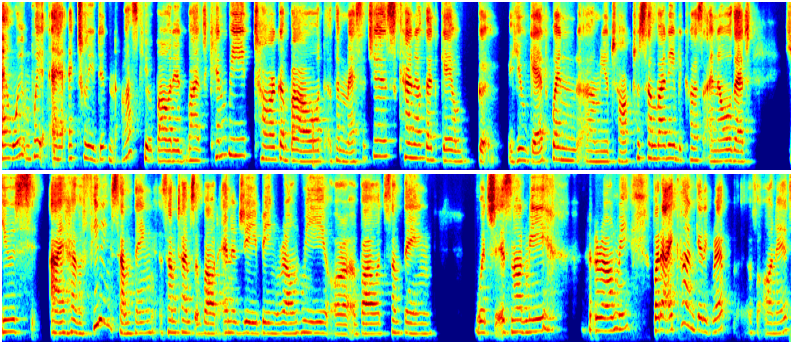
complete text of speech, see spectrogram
and we, we actually didn't ask you about it, but can we talk about the messages kind of that Gail, you get when um, you talk to somebody? Because I know that you, I have a feeling something sometimes about energy being around me or about something which is not me around me, but I can't get a grip on it.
